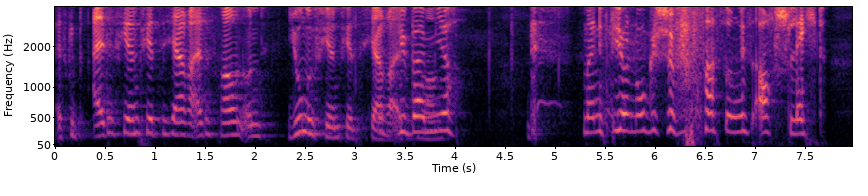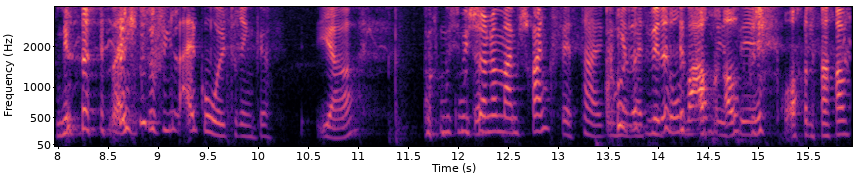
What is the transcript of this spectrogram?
Es gibt alte 44 Jahre alte Frauen und junge 44 Jahre Das alte ist wie bei Frauen. mir. Meine biologische Verfassung ist auch schlecht, weil ich zu viel Alkohol trinke. Ja. Ich muss mich schon an meinem Schrank festhalten. Gut, hier, dass wir das so jetzt warm auch ist, ey. ausgesprochen haben,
